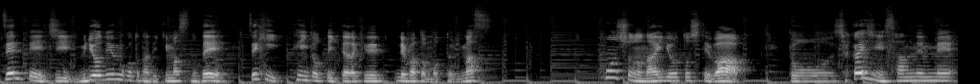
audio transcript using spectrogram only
全ページ無料で読むことができますので、ぜひ手に取っていただければと思っております。本書の内容としては、と社会人3年目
